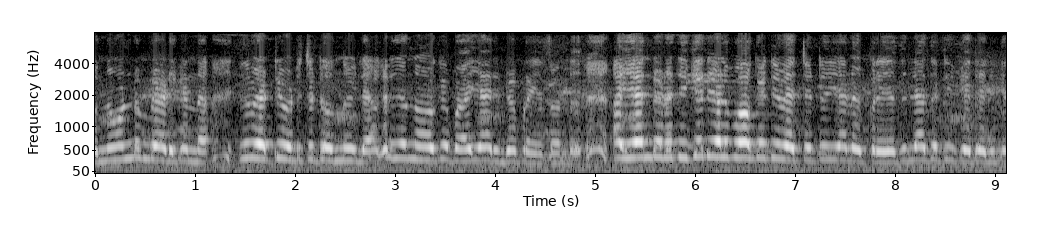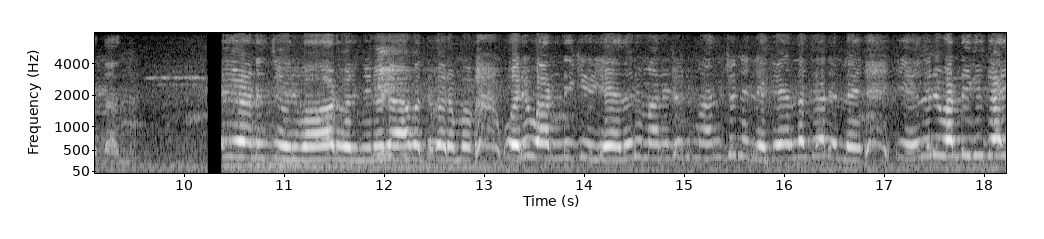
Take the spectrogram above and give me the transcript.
ഒന്നുകൊണ്ടും പേടിക്കണ്ട. ഇത് വെട്ടി ഒട്ടിച്ചിട്ടൊന്നുമില്ല അങ്ങനെ ഞാൻ നോക്കിയപ്പോൾ അയ്യായിരം രൂപ പ്രൈസ് ഉണ്ട്. അയ്യായിരം രൂപയുടെ ടിക്കറ്റ് ഇയാൾ പോക്കറ്റ് വെച്ചിട്ട് ഇയാൾ പ്രൈസ് ഇല്ലാത്ത ടിക്കറ്റ് എനിക്ക് തന്നു. ഒരുപാട് ഇങ്ങനെ ഒരു ആപത്ത് വരുമ്പോ ഒരു വണ്ടിക്ക് ഏതൊരു മനുഷ്യ ഒരു മനുഷ്യനല്ലേ? കേരളക്കാരല്ലേ? ഏതൊരു വണ്ടിക്ക് കൈ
